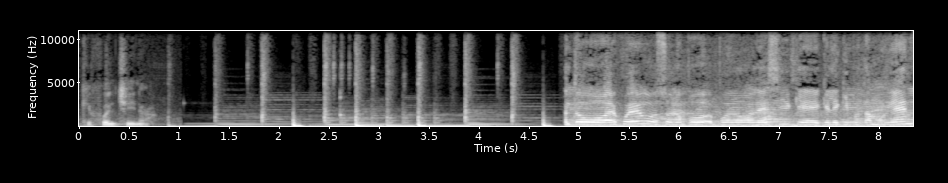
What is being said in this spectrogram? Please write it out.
que fue en China. En cuanto al juego, solo puedo, decir que, el equipo está muy bien.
